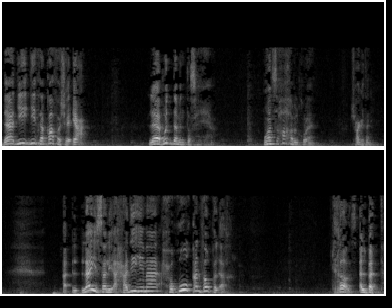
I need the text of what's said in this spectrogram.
ده دي دي ثقافة شائعة. لا بد من تصحيحها. وهنصححها بالقرآن. مش حاجة تانية. ليس لأحدهما حقوقا فوق الآخر. خالص البتة.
